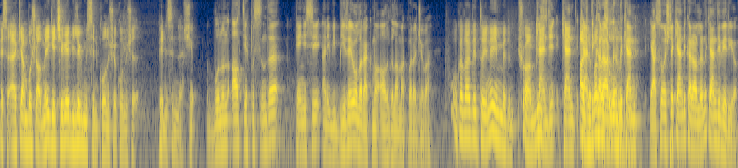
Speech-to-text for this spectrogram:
Mesela erken boşalmayı geçirebilir misin konuşa konuşa penisinle? Şimdi bunun altyapısında penisi hani bir birey olarak mı algılamak var acaba? O kadar detayına inmedim. Şu an biz kendi kendi kendi kararlarını kendi ya sonuçta kendi kararlarını kendi veriyor.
